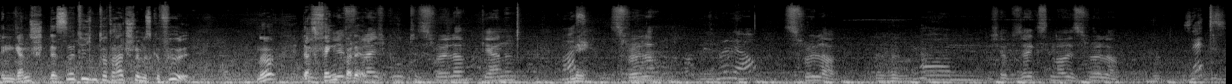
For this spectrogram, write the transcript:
ein ganz, das ist natürlich ein total schlimmes Gefühl. Ne? Das fängt bei der, vielleicht gute Thriller gerne? Nee. Thriller? Thriller? Thriller. Ähm, Ich habe sechs neue Thriller. sechs?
